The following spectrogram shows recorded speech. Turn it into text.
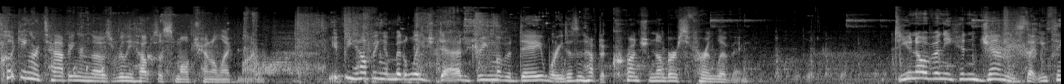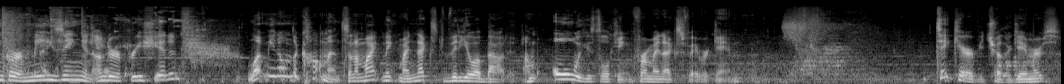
Clicking or tapping on those really helps a small channel like mine. You'd be helping a middle-aged dad dream of a day where he doesn't have to crunch numbers for a living. Do you know of any hidden gems that you think are amazing and underappreciated? Let me know in the comments and I might make my next video about it. I'm always looking for my next favorite game. Take care of each other, gamers.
